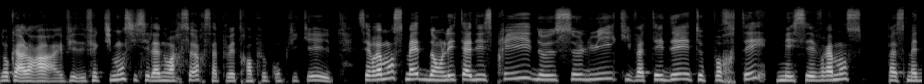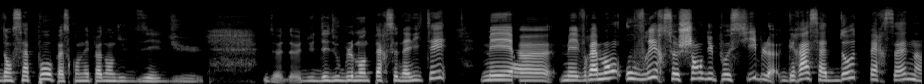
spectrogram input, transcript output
donc, alors, ah, effectivement, si c'est la noirceur, ça peut être un peu compliqué. C'est vraiment se mettre dans l'état d'esprit de celui qui va t'aider et te porter, mais c'est vraiment pas se mettre dans sa peau parce qu'on n'est pas dans du, du, du, dédoublement de personnalité, mais, euh, mais vraiment ouvrir ce champ du possible grâce à d'autres personnes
